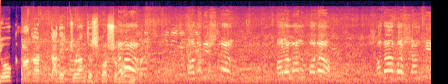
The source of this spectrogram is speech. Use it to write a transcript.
চোখ আকার তাদের চূড়ান্ত স্পর্শ বহন করে। সদা পশ্যান্তি,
